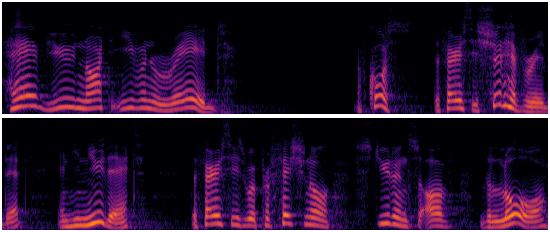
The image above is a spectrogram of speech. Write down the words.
Have you not even read? Of course, the Pharisees should have read that, and he knew that. The Pharisees were professional students of the law,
